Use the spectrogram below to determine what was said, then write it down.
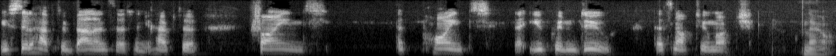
You still have to balance it and you have to find the point that you can do That's not too much. Now,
